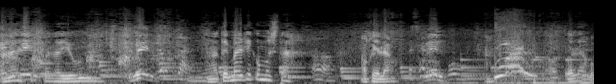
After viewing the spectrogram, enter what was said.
Ah, siya pala yun. Joke lang. Ate Merly, kumusta? Oo. Okay lang? Kasama po. Wala ko.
